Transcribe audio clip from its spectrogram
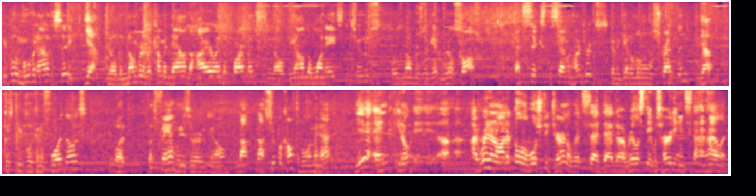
People are moving out of the city. Yeah. You know, the numbers are coming down. The higher end apartments, you know, beyond the one eights, the twos, those numbers are getting real soft. That six to seven hundreds is going to get a little strengthened. Yep. Because people can afford those, but the families are, you know, not not super comfortable in Manhattan. Yeah, and you know, uh, I read an article in the Wall Street Journal that said that uh, real estate was hurting in Staten Island.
